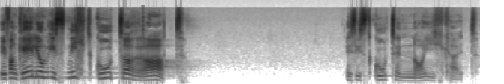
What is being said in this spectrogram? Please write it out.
Evangelium ist nicht guter Rat. Es ist gute Neuigkeit.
